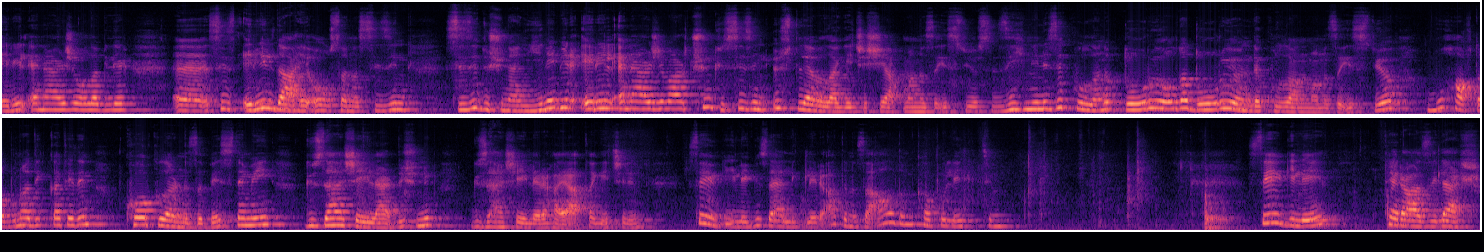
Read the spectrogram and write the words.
eril enerji olabilir. Ee, siz eril dahi olsanız sizin sizi düşünen yine bir eril enerji var. Çünkü sizin üst level'a geçiş yapmanızı istiyor. Zihninizi kullanıp doğru yolda doğru yönde kullanmanızı istiyor. Bu hafta buna dikkat edin. Korkularınızı beslemeyin. Güzel şeyler düşünüp güzel şeyleri hayata geçirin. Sevgiyle güzellikleri adınıza aldım, kabul ettim. Sevgili teraziler,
